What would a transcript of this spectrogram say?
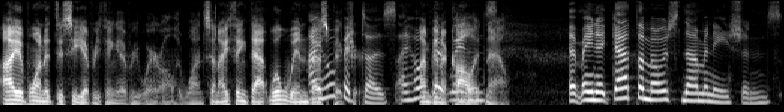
I have wanted to see Everything Everywhere All at Once, and I think that will win Best Picture. I hope Picture. it does. I hope I'm going to call it now. I mean, it got the most nominations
